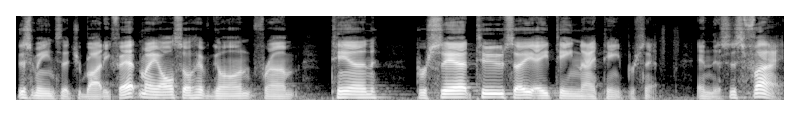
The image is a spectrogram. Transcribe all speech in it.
This means that your body fat may also have gone from 10% to, say, 18, 19%. And this is fine.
